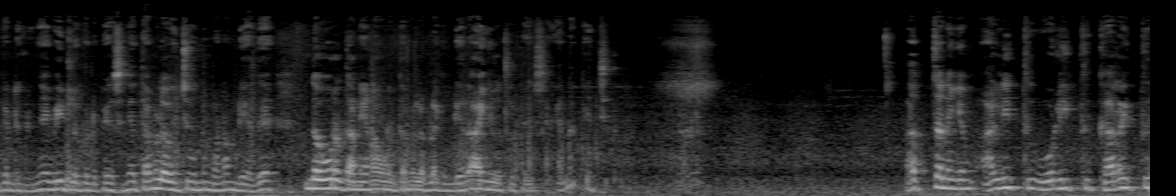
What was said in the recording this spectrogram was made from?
கற்றுக்கிடுங்க வீட்டில் கொண்டு பேசுங்க தமிழை வச்சு ஒன்றும் பண்ண முடியாது. இந்த ஊரை தாண்டினா உனக்கு தமிழில் பிழைக்க முடியாது ஆங்கிலத்தில் பேசுங்க என்ன பேச்சு? அத்தனையும் அழித்து ஒழித்து கரைத்து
